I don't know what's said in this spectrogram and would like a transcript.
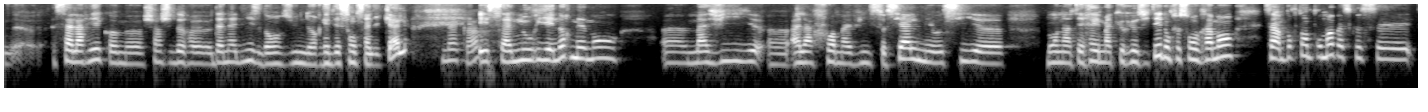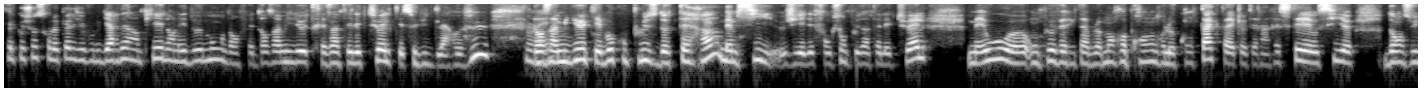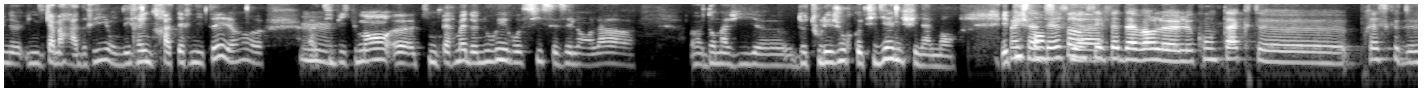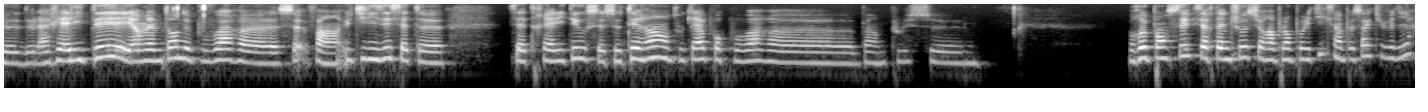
salariée comme chargée d'analyse dans une organisation syndicale. Et ça nourrit énormément euh, ma vie, euh, à la fois ma vie sociale, mais aussi euh, mon intérêt et ma curiosité. Donc, ce sont vraiment, c'est important pour moi parce que c'est quelque chose sur lequel j'ai voulu garder un pied dans les deux mondes, en fait, dans un milieu très intellectuel qui est celui de la revue, ouais. dans un milieu qui est beaucoup plus de terrain, même si j'y ai des fonctions plus intellectuelles, mais où euh, on peut véritablement reprendre le contact avec le terrain, rester aussi euh, dans une, une, camaraderie, on dirait une fraternité, hein, mm. euh, typiquement, qui me permet de nourrir aussi ces élans-là dans ma vie de tous les jours quotidienne finalement. Et ouais, puis c'est intéressant a... c'est le fait d'avoir le, le, contact euh, presque de, de, la réalité et en même temps de pouvoir euh, se, utiliser cette, euh, cette réalité ou ce, ce, terrain en tout cas pour pouvoir ben, plus repenser certaines choses sur un plan politique. C'est un peu ça que tu veux dire?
